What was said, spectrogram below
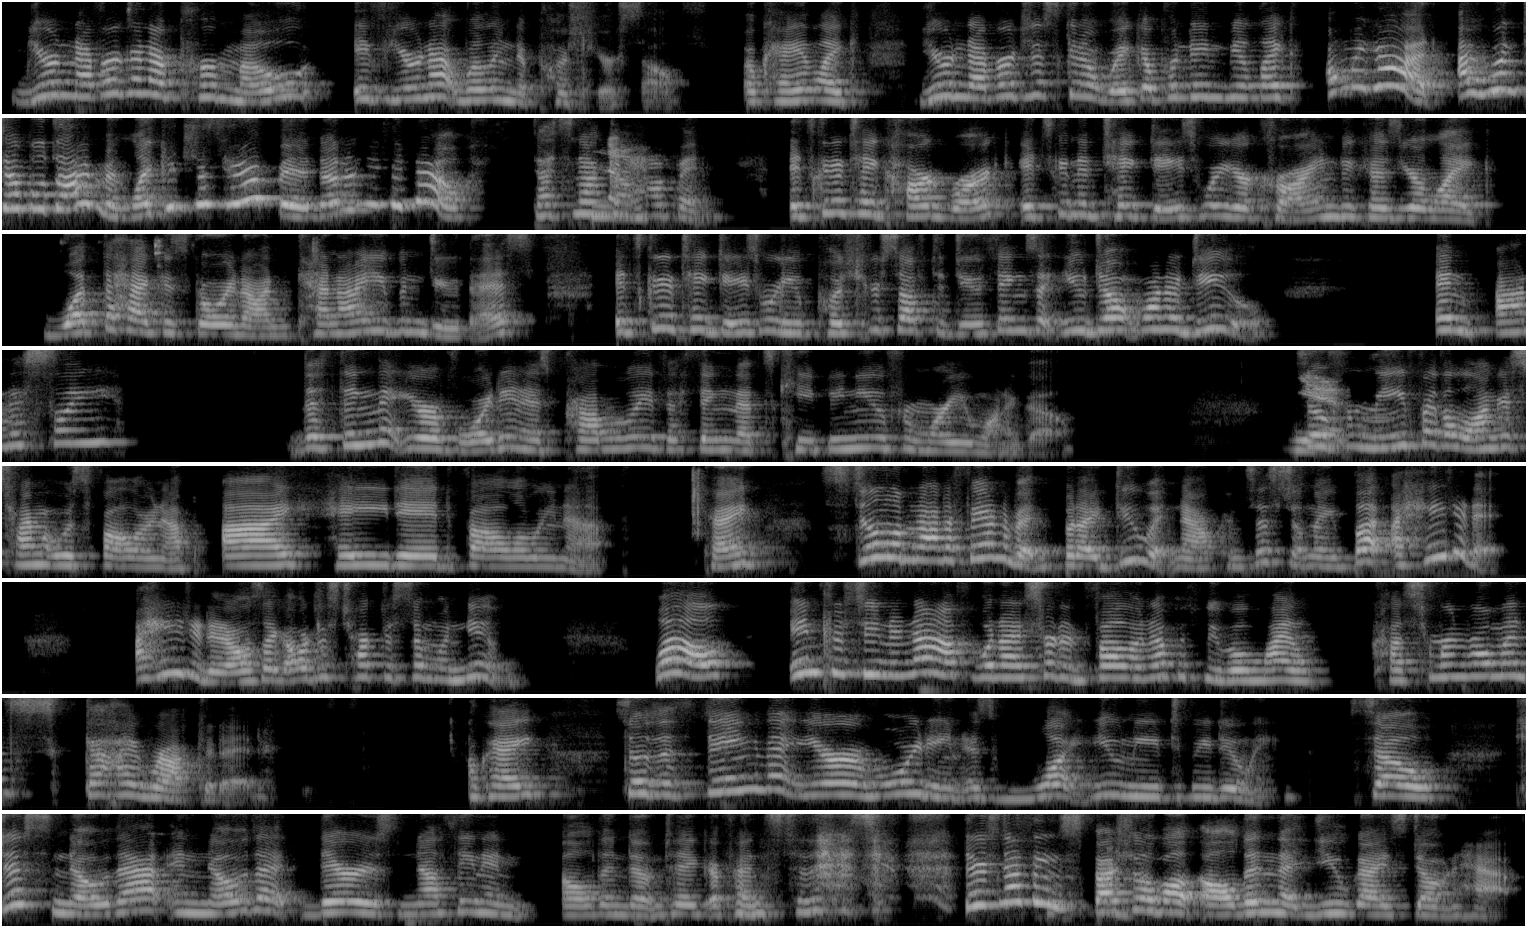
you're never going to promote if you're not willing to push yourself. Okay. Like you're never just going to wake up one day and be like, oh my God, I went double diamond. Like it just happened. I don't even know. That's not no. going to happen. It's going to take hard work. It's going to take days where you're crying because you're like, what the heck is going on? Can I even do this? It's going to take days where you push yourself to do things that you don't want to do. And honestly, the thing that you're avoiding is probably the thing that's keeping you from where you want to go. Yeah. So for me, for the longest time, it was following up. I hated following up. Okay. Still, I'm not a fan of it, but I do it now consistently. But I hated it. I hated it. I was like, I'll just talk to someone new. Well, interesting enough, when I started following up with people, my customer enrollment skyrocketed. Okay. So the thing that you're avoiding is what you need to be doing. So just know that and know that there is nothing in Alden, don't take offense to this. There's nothing special about Alden that you guys don't have.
